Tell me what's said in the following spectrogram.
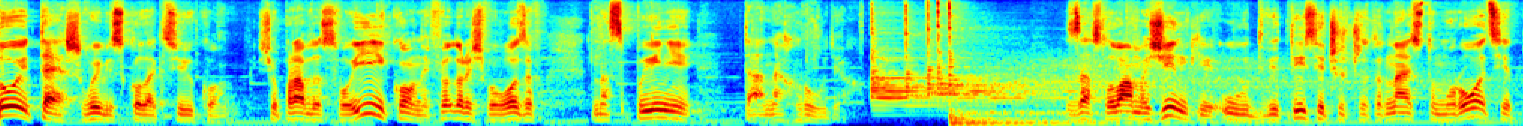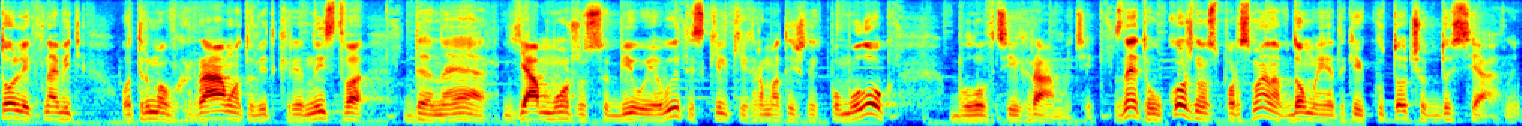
Той теж вивіз колекцію ікон. Щоправда, свої ікони Федорович вивозив на спині та на грудях. За словами жінки, у 2014 році Толік навіть отримав грамоту від керівництва ДНР. Я можу собі уявити, скільки граматичних помилок було в цій грамоті. Знаєте, у кожного спортсмена вдома є такий куточок досягнень.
